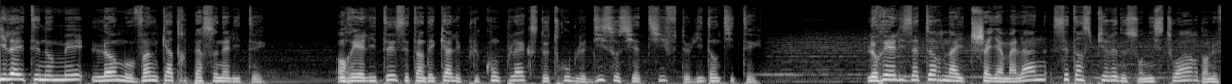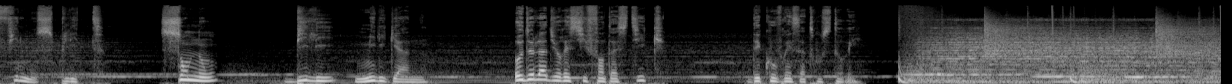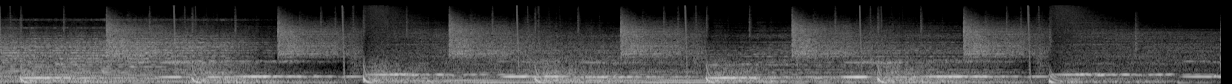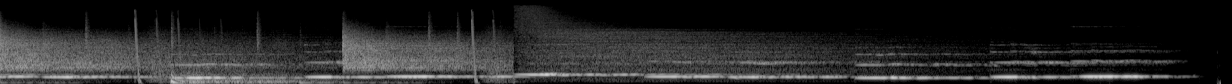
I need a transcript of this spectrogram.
Il a été nommé l'homme aux 24 personnalités. En réalité, c'est un des cas les plus complexes de troubles dissociatifs de l'identité. Le réalisateur Night Shyamalan s'est inspiré de son histoire dans le film Split. Son nom, Billy Milligan. Au-delà du récit fantastique, découvrez sa true story.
